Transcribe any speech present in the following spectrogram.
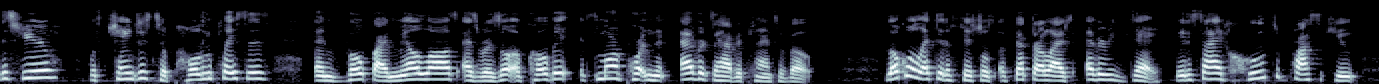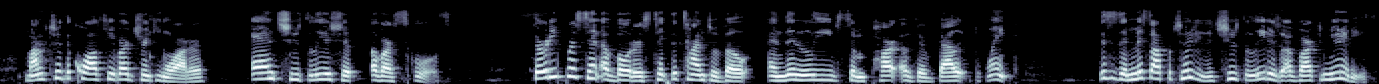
This year, with changes to polling places and vote by mail laws as a result of COVID, it's more important than ever to have a plan to vote. Local elected officials affect our lives every day. They decide who to prosecute, monitor the quality of our drinking water, and choose the leadership of our schools. 30% of voters take the time to vote and then leave some part of their ballot blank. This is a missed opportunity to choose the leaders of our communities.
